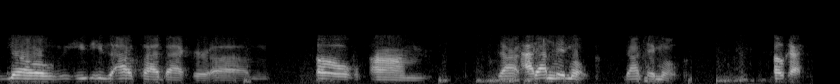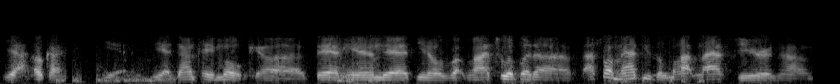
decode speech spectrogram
No, he, he's an outside backer. Um, Oh, um, Don, Dontay Moch. Dontay Moch. okay, yeah, okay. Yeah, yeah, Dontay Moch. Uh, they had him. They had you know lied to it, but uh, I saw Matthews a lot last year, and um,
